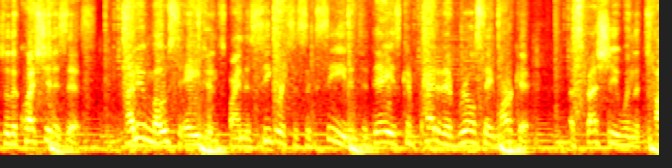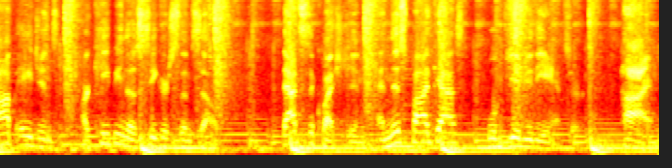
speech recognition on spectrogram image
So the question is this How do most agents find the secrets to succeed in today's competitive real estate market, especially when the top agents are keeping those secrets to themselves? That's the question, and this podcast will give you the answer. Hi,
